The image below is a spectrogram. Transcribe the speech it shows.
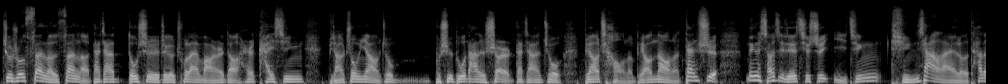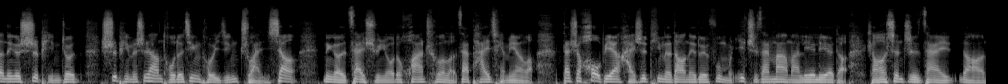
就说算了算了，大家都是这个出来玩的，还是开心比较重要，就不是多大的事儿，大家就不要吵了，不要闹了。但是那个小姐姐其实已经停下来了，她的那个视频就视频的摄像头的镜头已经转向那个在巡游的花车了，在拍前面了，但是后边还是听得到那对父母一直在骂骂咧咧的，然后甚至在那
